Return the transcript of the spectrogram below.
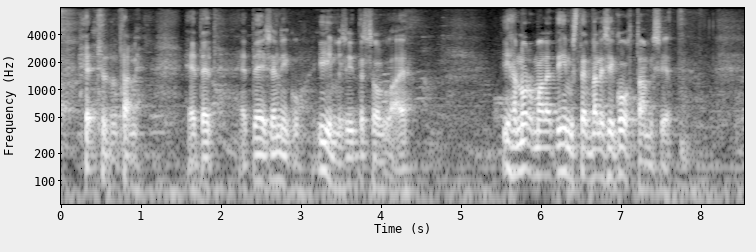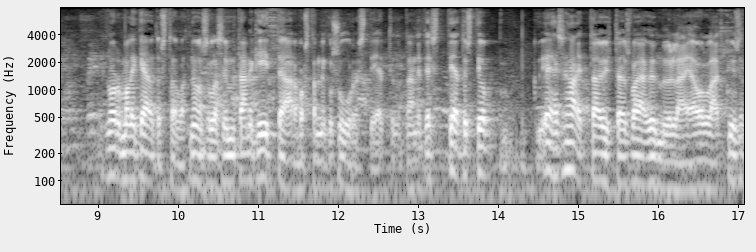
että, tota, että, että, että, että ei se niin kuin, ihmisiä tässä ollaan ja ihan normaalit ihmisten välisiä kohtaamisia, että normaali käytöstavat, ne on sellaisia, mitä ainakin itse arvostan niin kuin suuresti. Että, tota, niin tietysti on, eihän se haittaa yhtään, jos vähän hymyillään ja ollaan. Että kyllä se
